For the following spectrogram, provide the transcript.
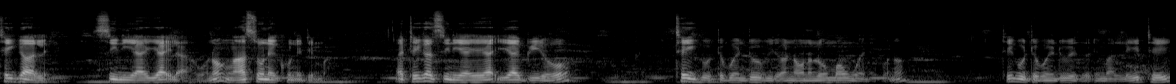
ထိပ်က စီနီယာရိုက်လာပေါ့နော်9ဆွန်းတဲ့ခုနှစ်တင်မှာအဲထိပ်ကစီနီယာရိုက်ရိုက်ပြီးတော့ထိပ်ကိုတပွင့်တိုးပြီးတော့နောက်နှလုံးပေါင်းဝင်တယ်ပေါ့နော်ထိပ်ကိုတပွင့်တိုးရဆိုဒီမှာလေးထိပ်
